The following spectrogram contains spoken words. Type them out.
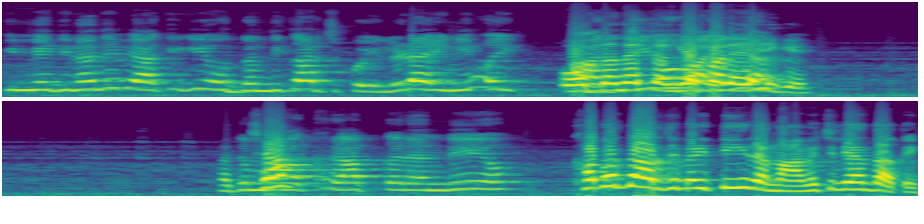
ਕਿੰਨੇ ਦਿਨਾਂ ਦੀ ਵਿਆਹ ਕੇ ਗਈ ਉਦੋਂ ਦੀ ਘਰ 'ਚ ਕੋਈ ਲੜਾਈ ਨਹੀਂ ਹੋਈ। ਉਦੋਂ ਦੇ ਉਹ ਚੰਗੇ ਆਈ ਭਲੇ ਆ। ਸੀਗੇ। ਅੱਛਾ। ਦਿਮਾਗ ਖਰਾਬ ਕਰਨ ਦੇ ਹੋ ਖਬਰਦਾਰ ਜੇ ਮੇਰੀ ਧੀ ਦਾ ਨਾਂ ਵਿੱਚ ਲਿਆਂਦਾ ਤੇ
